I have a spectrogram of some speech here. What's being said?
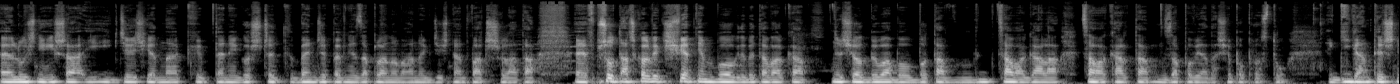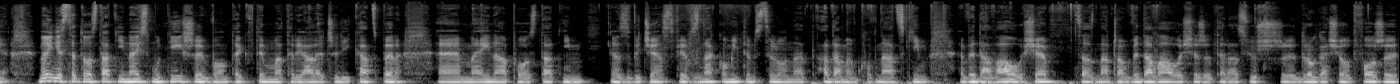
e, luźniejsza i, i gdzieś jednak ten jego szczyt będzie pewnie zaplanowany gdzieś na 2-3 lata e, w przód, aczkolwiek świetnie by było, gdyby ta walka się odbyła, bo, bo ta cała gala, cała karta zapowiada się po prostu gigantycznie. No i niestety ostatni, najsmutniejszy wątek w tym materiale, czyli Kacper e, Mejna po ostatnim zwycięstwie w znakomitym stylu nad Adamem Kownackim. Wydawało się, zaznaczam, wydawało się, że teraz już droga się otworzy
